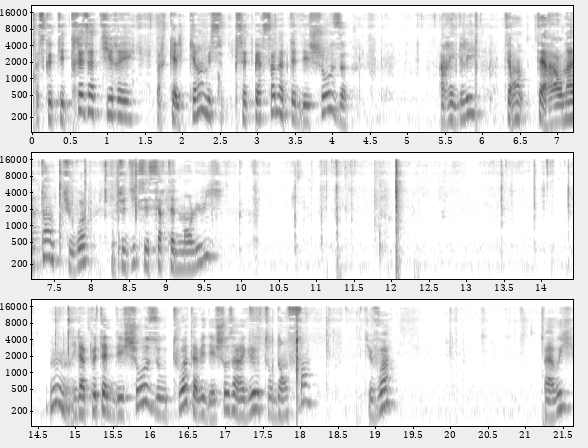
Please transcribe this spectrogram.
parce que tu es très attiré par quelqu'un, mais cette personne a peut-être des choses à régler. Tu es, en attente, tu vois. On te dit que c'est certainement lui. Hmm, il a peut-être des choses où toi, tu avais des choses à régler autour d'enfants. Tu vois Bah oui.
